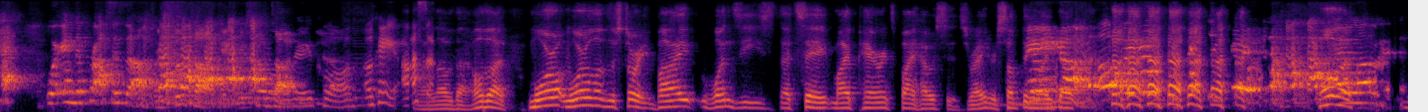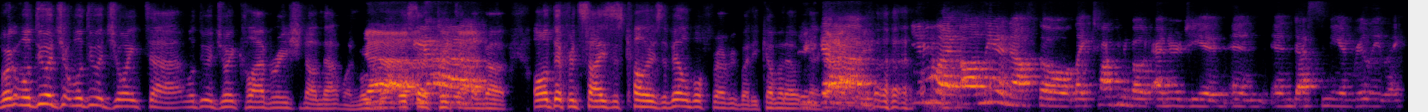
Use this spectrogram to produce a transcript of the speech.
We're in the process of. We're still talking we're still talking. Very cool. Okay awesome. i love that. Hold on. Moral moral of the story buy onesies that say my parents buy houses right? Or something there like that. oh, hold on we will do a we'll do a joint uh, we'll do a joint collaboration on that one. We'll, yeah. we'll start yeah. picking them out. All different sizes, colors available for everybody coming out. Exactly. Yeah. you know what? Oddly enough, though, like talking about energy and, and and destiny and really like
